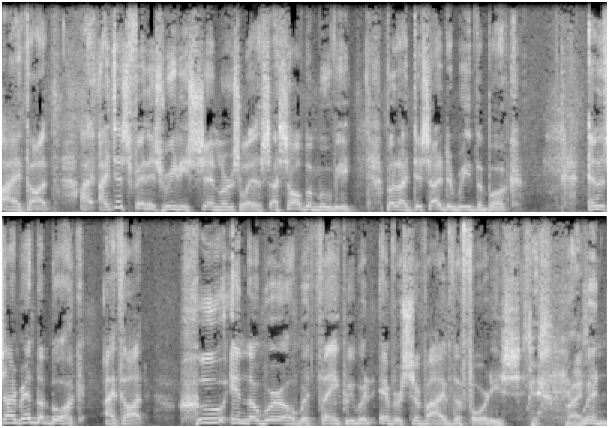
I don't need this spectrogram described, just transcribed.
I thought I, I just finished reading Schindler's List. I saw the movie, but I decided to read the book. And as I read the book, I thought, who in the world would think we would ever survive the 40s? Yeah, right. When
